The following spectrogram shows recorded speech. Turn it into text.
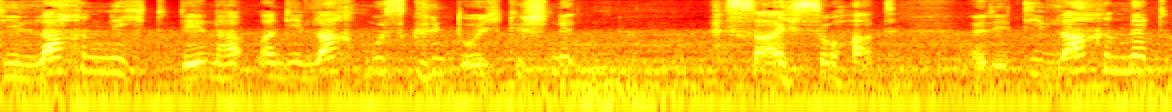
die lachen nicht, denen hat man die Lachmuskeln durchgeschnitten. Sage ich so hart. Die, die, lachen nicht,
